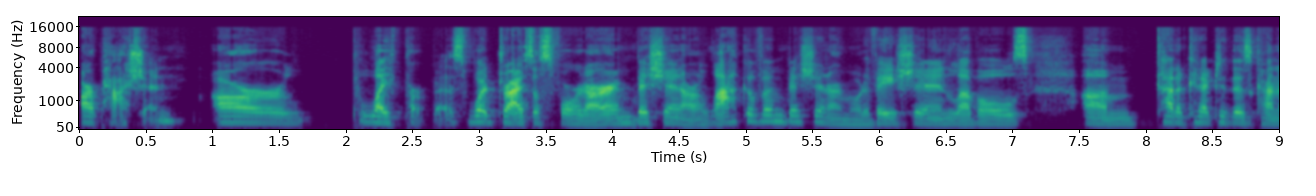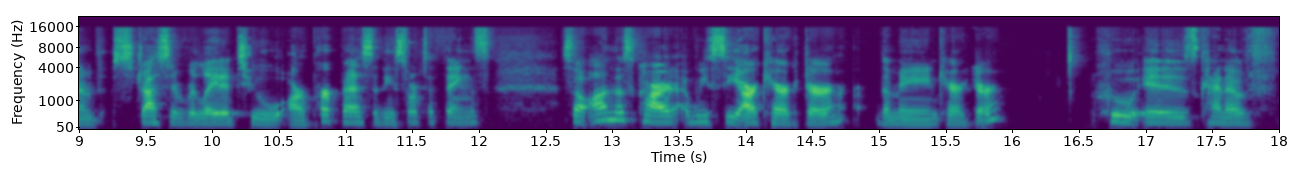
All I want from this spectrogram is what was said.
our passion, our life purpose, what drives us forward, our ambition, our lack of ambition, our motivation levels, um, kind of connected to this kind of stress related to our purpose and these sorts of things. So on this card, we see our character, the main character, who is kind of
